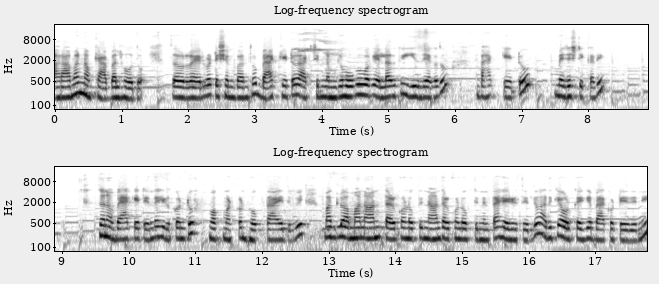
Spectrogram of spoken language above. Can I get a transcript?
ಆರಾಮಾಗಿ ನಾವು ಕ್ಯಾಬಲ್ಲಿ ಹೋದು. ಸೊ ರೈಲ್ವೆ ಸ್ಟೇಷನ್ ಬಂತು ಬ್ಯಾಕ್ ಗೇಟು ಆ್ಯಕ್ಚುಲಿ ನಮಗೆ ಹೋಗುವಾಗ ಎಲ್ಲದಕ್ಕೂ ಈಸಿ ಆಗೋದು. ಬ್ಯಾಕ್ ಗೇಟು ಮೆಜೆಸ್ಟಿಕ್ಕಲ್ಲಿ ಸೊ ನಾವು ಬ್ಯಾಕ್ ಹಿಳ್ಕೊಂಡು ಹಿಡ್ಕೊಂಡು ವಾಕ್ ಮಾಡ್ಕೊಂಡು ಹೋಗ್ತಾ ಇದ್ವಿ. ಮಗಳು, ಅಮ್ಮ, ನಾನು ತಳ್ಕೊಂಡು ಹೋಗ್ತೀನಿ, ನಾನು ತಳ್ಕೊಂಡು ಹೋಗ್ತೀನಿ ಅಂತ ಹೇಳ್ತಿದ್ಲು. ಅದಕ್ಕೆ ಅವಳ ಕೈಗೆ ಬ್ಯಾಗ್ ಕೊಟ್ಟಿದ್ದೀನಿ.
